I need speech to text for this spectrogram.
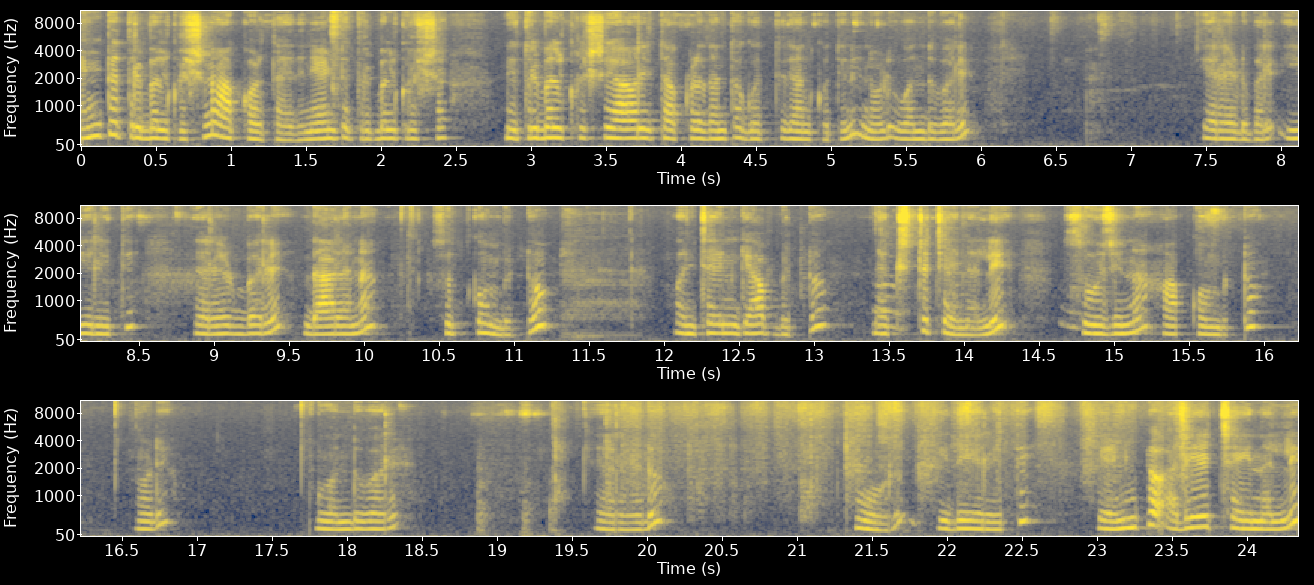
ಎಂಟು ತ್ರಿಬಲ್ ಕೃಷಿನ ಹಾಕ್ಕೊಳ್ತಾ ಇದ್ದೀನಿ. ಎಂಟು ತ್ರಿಬಲ್ ಕೃಷ ನೀವು ತ್ರಿಬಲ್ ಕೃಷಿ ಯಾವ ರೀತಿ ಹಾಕ್ಕೊಳ್ಳೋದಂತ ಗೊತ್ತಿದೆ ಅನ್ಕೋತೀನಿ. ನೋಡಿ, ಒಂದು ಬರೆ, ಎರಡು ಬರೆ, ಈ ರೀತಿ ಎರಡು ಬರೆ ದಾರನ ಸುತ್ಕೊಂಡ್ಬಿಟ್ಟು, ಒಂದು ಚೈನ್ ಗ್ಯಾಪ್ ಬಿಟ್ಟು ನೆಕ್ಸ್ಟ್ ಚೈನಲ್ಲಿ ಸೂಜಿನ ಹಾಕ್ಕೊಂಬಿಟ್ಟು ನೋಡಿ ಒಂದೂವರೆ ಎರಡು, ಮೂರು, ಇದೇ ರೀತಿ ಎಂಟು ಅದೇ ಚೈನಲ್ಲಿ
